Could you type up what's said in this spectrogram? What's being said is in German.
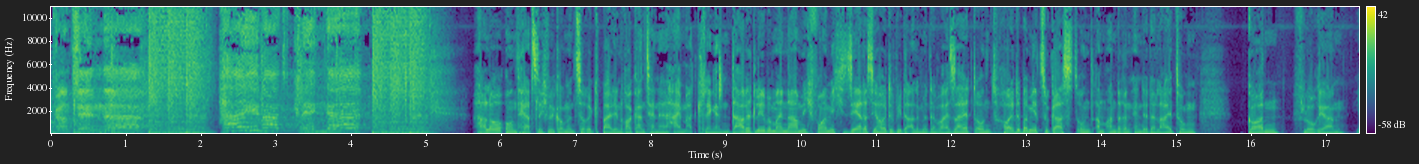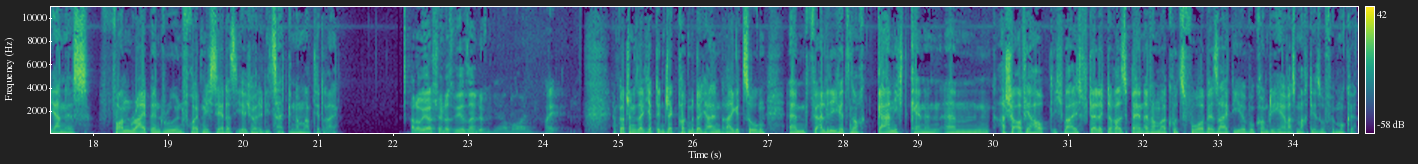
Rockantenne. Heimatklänge. Hallo und herzlich willkommen zurück bei den Rockantenne Heimatklängen. David Lebe mein Name. Ich freue mich sehr, dass ihr heute wieder alle mit dabei seid und heute bei mir zu Gast und am anderen Ende der Leitung Gordon, Florian, Jannis von Ripe and Ruin. Freut mich sehr, dass ihr euch heute die Zeit genommen habt, ihr drei. Hallo, ja, schön, dass wir hier sein dürfen. Ja, moin. Hi. Ich habe gerade schon gesagt, ich habe den Jackpot mit euch allen drei gezogen. Ähm, für alle, die euch jetzt noch gar nicht kennen, ähm, Asche auf ihr Haupt, ich weiß. Stellt euch doch als Band einfach mal kurz vor, wer seid ihr, wo kommt ihr her, was macht ihr so für Mucke?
